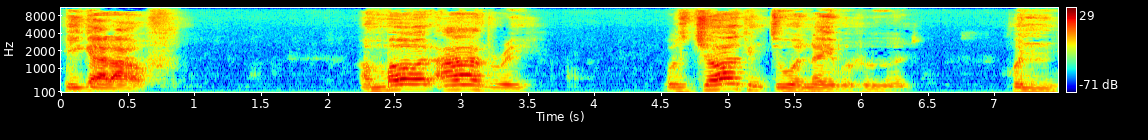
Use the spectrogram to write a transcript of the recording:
he got off. Ahmaud Arbery was jogging through a neighborhood when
